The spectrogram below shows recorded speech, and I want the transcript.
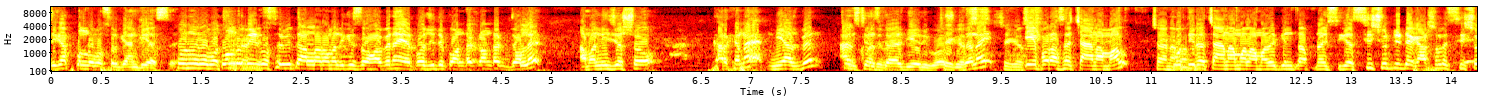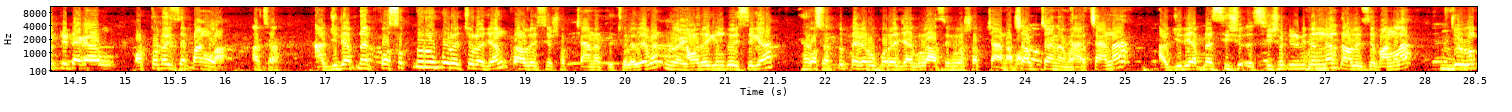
টাকা। পনেরো বছর গ্যারান্টি আছে। 15 বছর পনেরো বিশ বছর ভিতরে আল্লাহর আমাদের কিছু হবে না। এরপর যদি কন্ট্রাক্ট কন্ট্রাক্ট জলে আমার নিজস্ব কারখানায় নিয়ে আসবেন আমি চেঞ্জ করে দিয়ে দিব অসুবিধা নাই। এরপর আছে চায়না মাল। প্রতিটা চায়না মাল আমাদের কিন্তু আপনার ছিষট্টি টাকা। আসলে ছিষট্টি টাকা অর্থটা হচ্ছে বাংলা। আচ্ছা। আর যদি আপনার পঁচাত্তর উপরে চলে যান তাহলে হচ্ছে সব চায়নাতে চলে যাবেন। আমাদের কিন্তু হচ্ছে গিয়া পঁচাত্তর টাকার উপরে যেগুলো আছে এগুলো সব চায়না সব চায়না। হ্যাঁ, চায়না। আর যদি আপনার ছিষট্টির ভিতর নেন তাহলে হচ্ছে বাংলা। যেরকম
